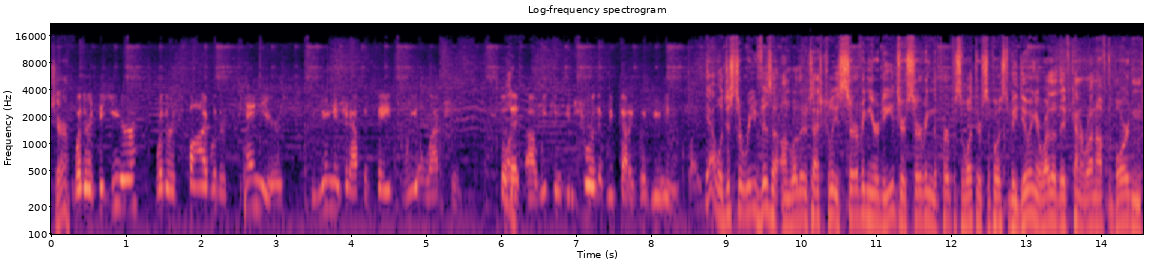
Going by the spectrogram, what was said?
Sure. Whether it's a year, whether it's five, whether it's ten years, the union should have to face re-election so well, that uh, we can ensure that we've got a good union in place. Yeah, well, just to revisit on whether it's actually serving your needs or serving the purpose of what they're supposed to be doing, or whether they've kind of run off the board and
